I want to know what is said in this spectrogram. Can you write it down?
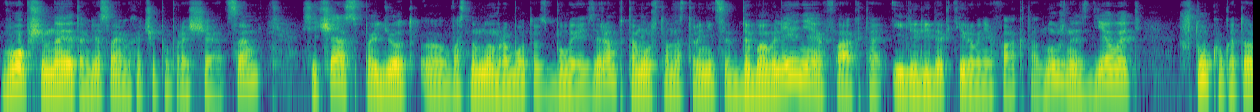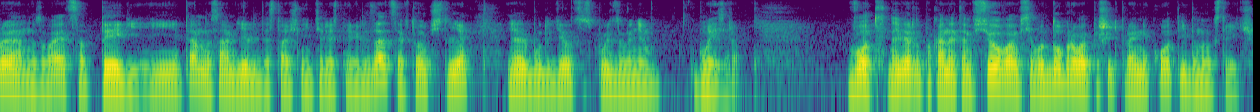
В общем, на этом я с вами хочу попрощаться. Сейчас пойдет э, в основном работа с Blazor, потому что на странице добавления факта или редактирования факта нужно сделать штуку, которая называется теги. И там на самом деле достаточно интересная реализация, в том числе я буду делать с использованием Blazor. Вот, наверное, пока на этом все. Вам всего доброго, пишите правильный код и до новых встреч.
